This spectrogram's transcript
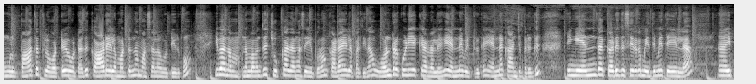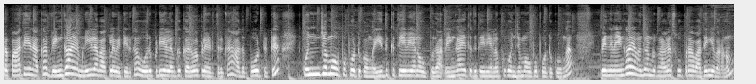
உங்களுக்கு பாத்திரத்தில் ஒட்டவே ஒட்டாது. காடையில் மட்டும்தான் மசாலா ஒட்டியிருக்கும். இப்போ நம்ம நம்ம வந்து சுக்கா தாங்க செய்ய போகிறோம் கடாயில் பார்த்தீங்கன்னா ஒன்றரை குழிய கடலுக்கு எண்ணெய் விட்டுருக்கேன். எண்ணெய் காஞ்ச பிறகு நீங்கள் எந்த கடுகு சீரகம் எதுவுமே தேவையில்லை. இப்போ பார்த்தீங்கன்னாக்கா வெங்காயம் நீல வாக்கில் வெட்டியிருக்கேன். ஒரு பிடி அளவுக்கு கருவேப்பிலை எடுத்திருக்கேன். அதை போட்டுட்டு கொஞ்சமாக உப்பு போட்டுக்கோங்க. இதுக்கு தேவையான உப்பு தான். வெங்காயத்துக்கு தேவையான அளவுக்கு கொஞ்சமாக உப்பு போட்டுக்கோங்க. இப்போ இந்த வெங்காயம் வந்து நம்மளுக்கு நல்லா சூப்பராக வதங்கி வரணும்.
